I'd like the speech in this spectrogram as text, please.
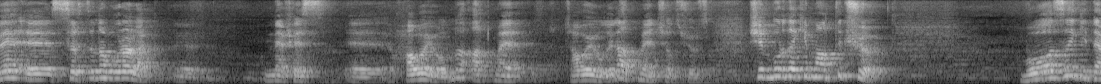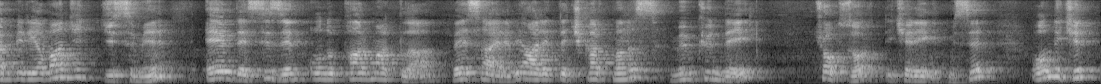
ve e, sırtına vurarak e, nefes e, hava yolunu atmaya hava yoluyla atmaya çalışıyoruz. Şimdi buradaki mantık şu. Boğaza giden bir yabancı cismi evde sizin onu parmakla vesaire bir aletle çıkartmanız mümkün değil. Çok zor içeriye gitmesi. Onun için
